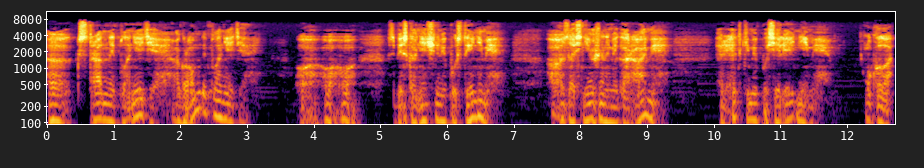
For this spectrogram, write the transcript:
А, к странной планете, огромной планете. О, о, о, с бесконечными пустынями, а заснеженными горами, редкими поселениями. Около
